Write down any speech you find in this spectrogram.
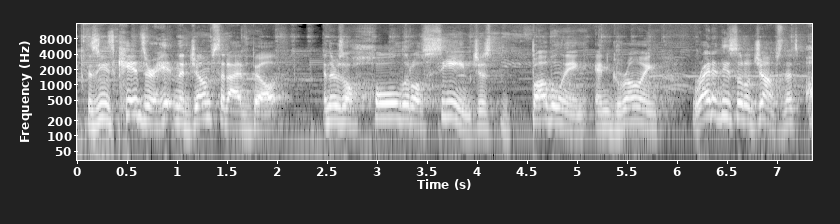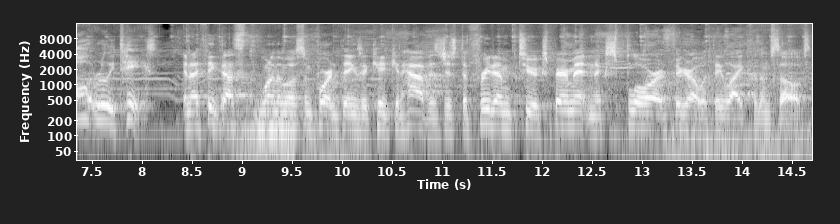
Because these kids are hitting the jumps that I've built, and there's a whole little scene just bubbling and growing right at these little jumps, and that's all it really takes. And I think that's one of the most important things a kid can have is just the freedom to experiment and explore and figure out what they like for themselves.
